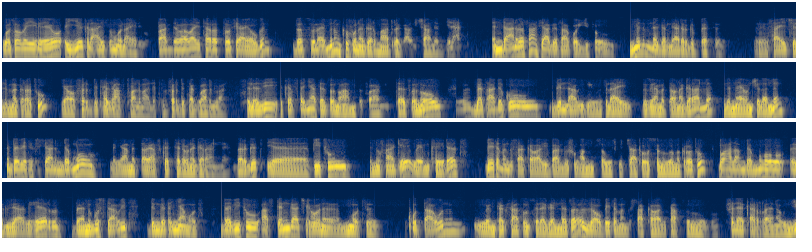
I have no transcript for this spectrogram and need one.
ወሶበ ይሬዮ እይክል አይስሞ ላይ በአደባባይ ተረቶ ሲያየው ግን በሱ ላይ ምንም ክፉ ነገር ማድረግ አልቻለም ይላል። እንደ አንበሳ ሲያገሳ ቆይቶ ምንም ነገር ሊያደርግበት ሳይችል መቅረቱ ያው ፍርድ ተዛብቷል ማለት ነው። ፍርድ ተጓድሏል። ስለዚህ ከፍተኛ ተጽዕኖ አምጥቷል። ተጽዕኖው በጻድቁ ግላዊ ሕይወት ላይ ብዙ ያመጣው ነገር አለ ልናየው እንችላለን። በቤተ ክርስቲያንም ደግሞ ያመጣው ያስከተለው ነገር አለ። በእርግጥ የቢቱ ኑፋቄ ወይም ክህደት ቤተ መንግስት አካባቢ ባሉ ሹማምንት ሰዎች ብቻ ተወስኖ በመቅረቱ። በኋላም ደግሞ እግዚአብሔር በንጉስ ዳዊት ድንገተኛ ሞት በቢቱ አስደንጋጭ የሆነ ሞት ቁጣውን ወይም ተግሳጡን ስለገለጸ እዛው ቤተ መንግስት አካባቢ ታፍኖ ስለቀረ ነው እንጂ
